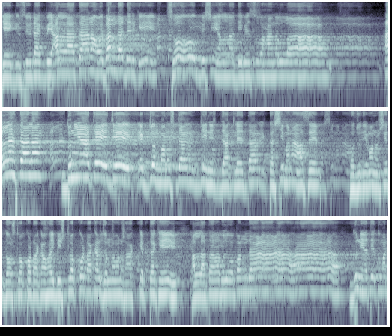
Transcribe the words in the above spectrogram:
যে কিছু ডাকবে, আল্লাহ তাআলা ওই বান্দাদেরকে সব বেশি আল্লাহ দিবে, সুবহানাল্লাহ। আল্লাহ তাআলা দুনিয়াতে যে একজন মানুষ জিনিস ডাকলে তার একটা সীমানা আছে। যদি মানুষের দশ লক্ষ টাকা হয়, বিশ লক্ষ টাকার জন্য মানুষ আক্ষেপ থাকে আল্লাহ তারা বলে, ও বান্দা দুনিয়াতে তোমার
